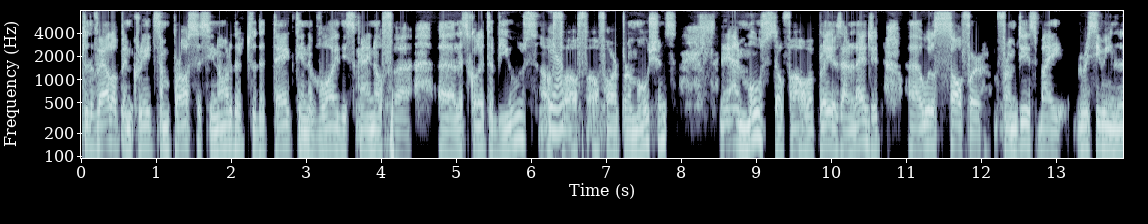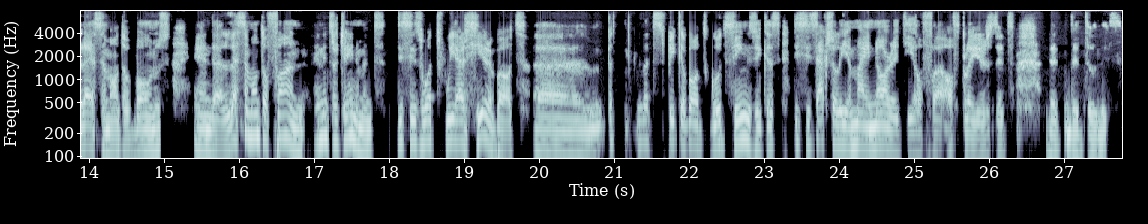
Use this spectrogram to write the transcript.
to develop and create some process in order to detect and avoid this kind of uh, uh, let's call it abuse of, Yeah. of, of our promotions and most of our players alleged uh, will suffer from this by receiving less amount of bonus and uh, less amount of fun and entertainment this is what we are here about uh, but let's speak about good things because this is actually a minority of, uh, of players that that, that do this.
